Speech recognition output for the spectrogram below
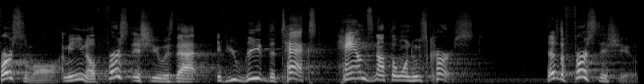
First of all, I mean, you know, first issue is that if you read the text, Ham's not the one who's cursed. There's the first issue.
